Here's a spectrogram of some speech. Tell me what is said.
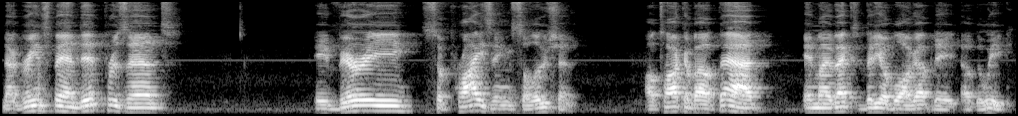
Now, Greenspan did present a very surprising solution. I'll talk about that in my next video blog update of the week.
